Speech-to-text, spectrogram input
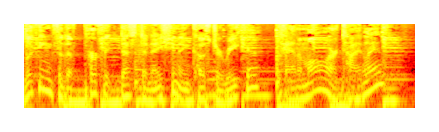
Looking for the perfect destination in Costa Rica, Panama, or Thailand?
